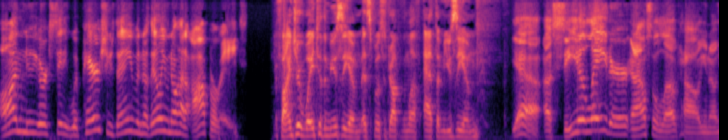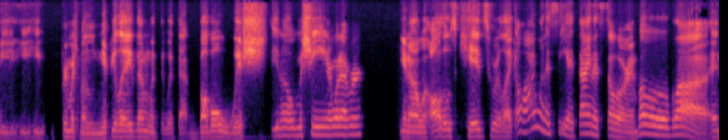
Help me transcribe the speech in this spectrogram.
on new york city with parachutes. They don't even know they don't even know how to operate. Find your way to the museum as opposed to dropping them off at the museum. yeah uh, see you later. And i also loved how you know he he, he pretty much manipulated them with with that bubble wish you know machine or whatever you know with all those kids who are like oh i want to see a dinosaur and blah blah blah and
